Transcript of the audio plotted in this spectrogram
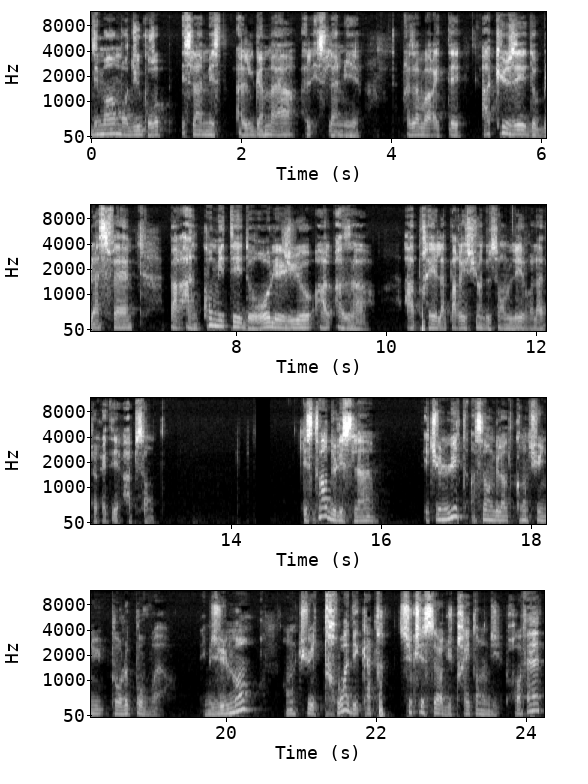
des membres du groupe islamiste Al-Gama'a al-Islamiyya, après avoir été accusés de blasphème par un comité de religieux Al-Azhar, après l'apparition de son livre La vérité absente. L'histoire de l'islam est une lutte sanglante continue pour le pouvoir. Les musulmans ont tué trois des quatre successeurs du prétendu prophète,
